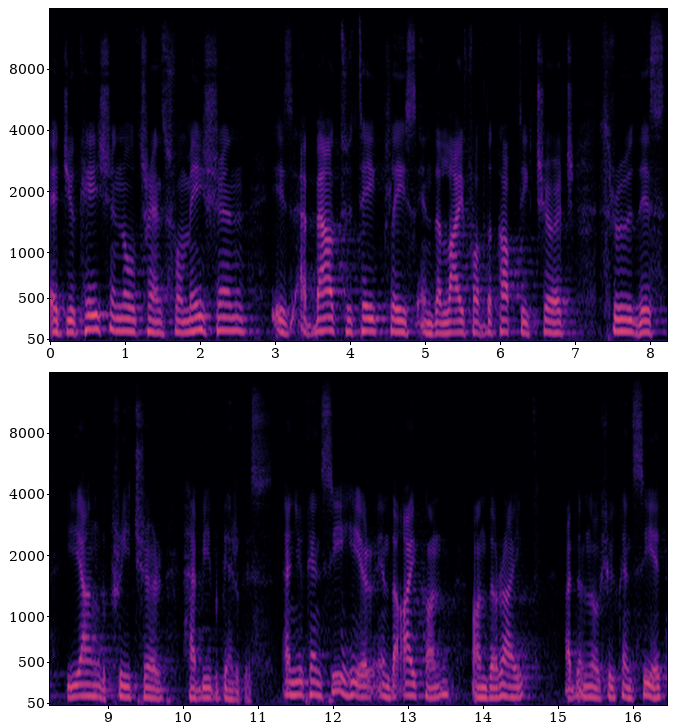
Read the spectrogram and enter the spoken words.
educational transformation is about to take place in the life of the Coptic Church through this young preacher, Habib Girgis. And you can see here in the icon on the right I don't know if you can see it,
